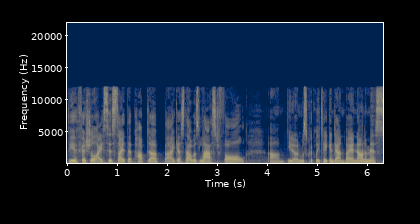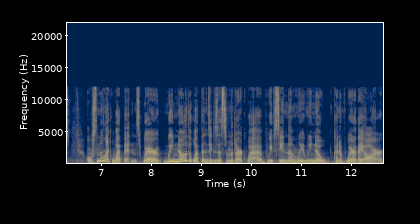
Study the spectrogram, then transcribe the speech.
the official ISIS site that popped up, I guess that was last fall, um, you know, and was quickly taken down by Anonymous, or something like weapons, where we know that weapons exist on the dark web. We've seen them, we, we know kind of where they are,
